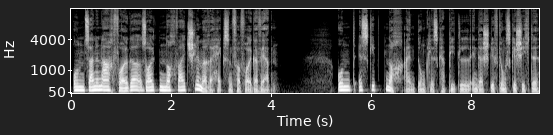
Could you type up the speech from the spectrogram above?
und seine Nachfolger sollten noch weit schlimmere Hexenverfolger werden. Und es gibt noch ein dunkles Kapitel in der Stiftungsgeschichte.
